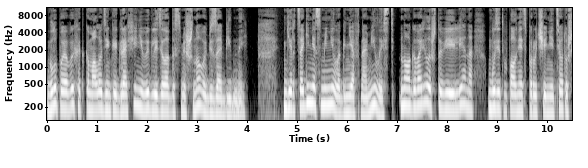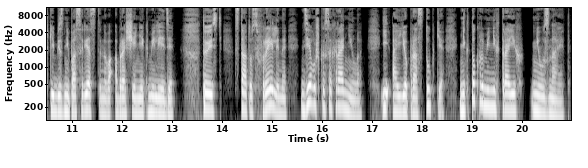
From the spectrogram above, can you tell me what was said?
глупая выходка молоденькой графини выглядела до смешного безобидной. Герцогиня сменила гнев на милость, но оговорила, что Виелена будет выполнять поручение тетушки без непосредственного обращения к Миледи. То есть статус фрейлины девушка сохранила, и о ее проступке никто, кроме них троих, не узнает.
